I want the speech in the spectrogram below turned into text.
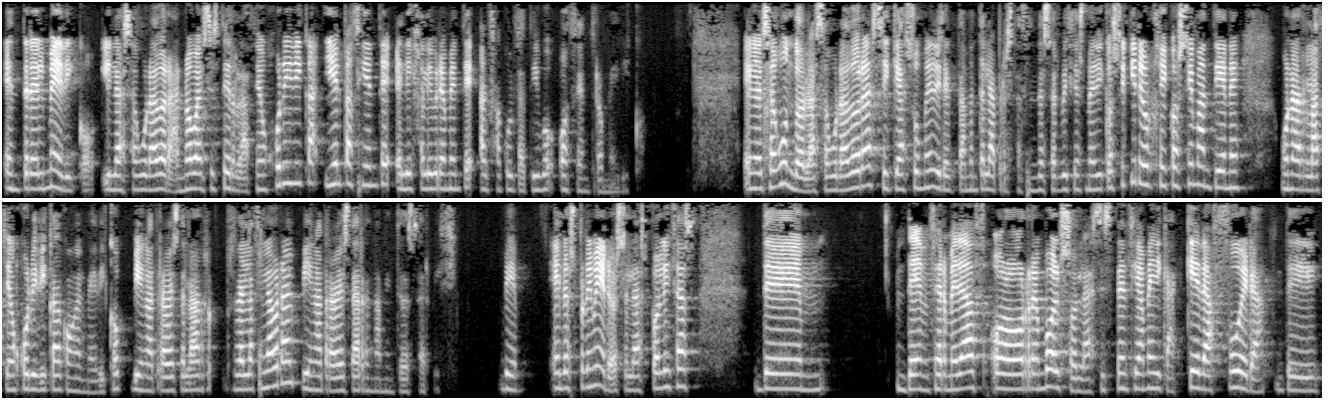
Entre el médico y la aseguradora no va a existir relación jurídica y el paciente elige libremente al facultativo o centro médico. En el segundo, la aseguradora sí que asume directamente la prestación de servicios médicos y quirúrgicos y mantiene una relación jurídica con el médico, bien a través de la relación laboral, bien a través de arrendamiento de servicio. Bien, en los primeros, en las pólizas de de enfermedad o reembolso, la asistencia médica queda fuera de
